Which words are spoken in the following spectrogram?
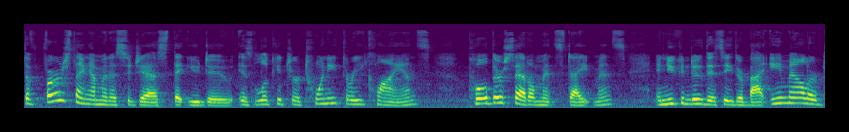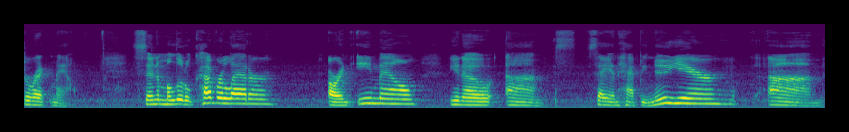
The first thing I'm going to suggest that you do is look at your 23 clients, pull their settlement statements, and you can do this either by email or direct mail. Send them a little cover letter or an email, you know, um, saying Happy New Year. Um,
